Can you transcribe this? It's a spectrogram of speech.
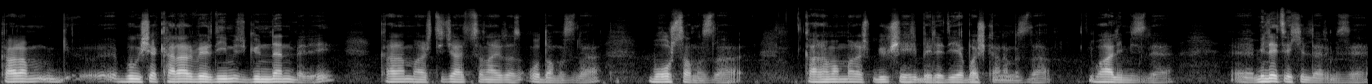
Kahraman, bu işe karar verdiğimiz günden beri Kahramanmaraş Ticaret Sanayi Odamızla, borsamızla, Kahramanmaraş Büyükşehir Belediye Başkanımızla, valimizle, e, milletvekillerimize,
